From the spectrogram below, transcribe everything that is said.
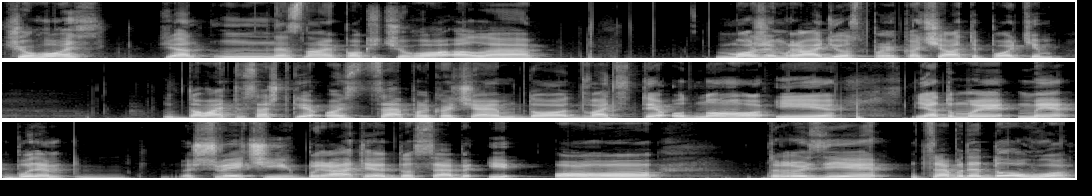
чогось. Я не знаю поки чого, але. Можемо радіус прокачати потім. Давайте все ж таки ось це прокачаємо до 21. І я думаю, ми будемо швидше їх брати до себе. І. Ого! Друзі, це буде довго.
